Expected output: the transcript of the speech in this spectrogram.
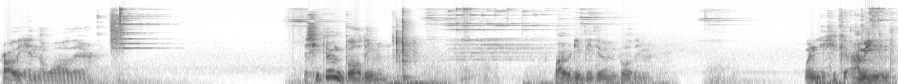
Probably in the wall there. Is he doing Bull Demon? Why would he be doing Bull Demon? When he could, I mean,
